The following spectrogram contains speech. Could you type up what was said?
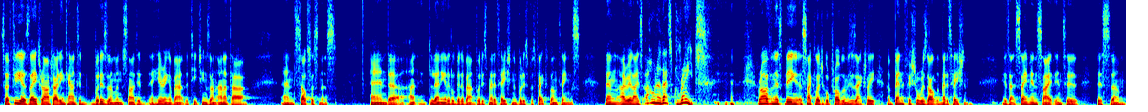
So a few years later, after I'd encountered Buddhism and started hearing about the teachings on anatta and selflessness, and uh, learning a little bit about Buddhist meditation and Buddhist perspective on things, then I realized, oh no, that's great. Rather than this being a psychological problem, this is actually a beneficial result of meditation. Is that same insight into this um,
